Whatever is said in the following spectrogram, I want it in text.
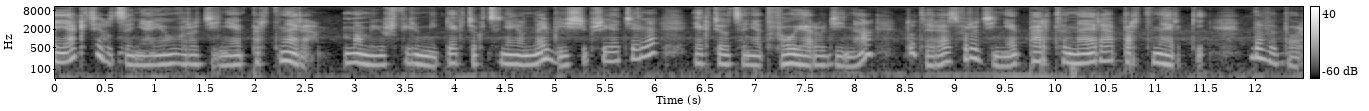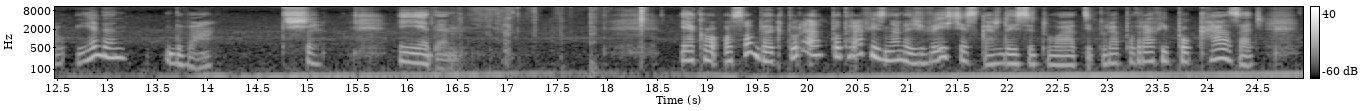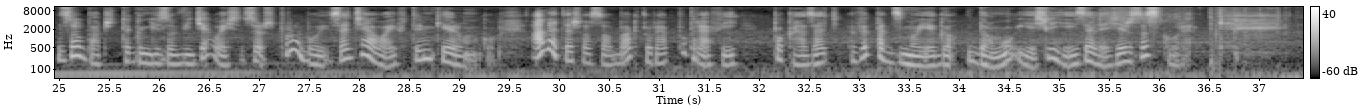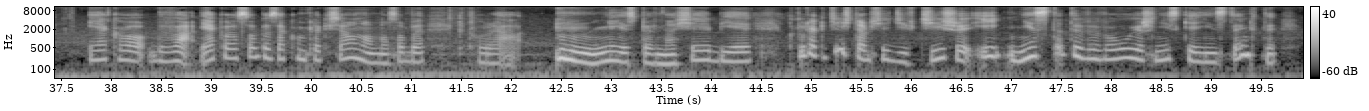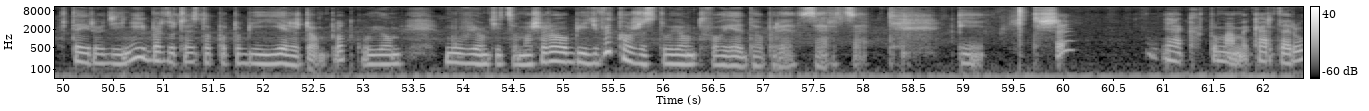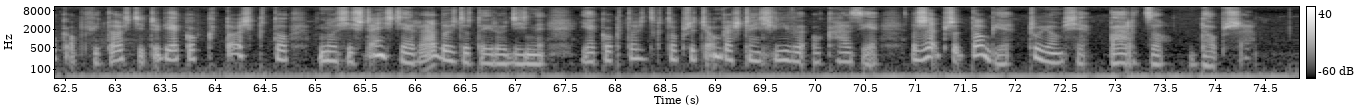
Jak cię oceniają w rodzinie partnera? Mamy już filmik, jak cię oceniają najbliżsi przyjaciele, jak cię ocenia twoja rodzina, to teraz w rodzinie partnera, partnerki. Do wyboru jeden, dwa, trzy. Jeden. Jako osobę, która potrafi znaleźć wyjście z każdej sytuacji, która potrafi pokazać, zobacz, tego nie widziałeś, spróbuj, zadziałaj w tym kierunku, ale też osoba, która potrafi pokazać, wypadł z mojego domu, jeśli jej zaleziesz za skórę. Jako dwa, jako osobę zakompleksioną, osobę, która nie jest pewna siebie, która gdzieś tam siedzi w ciszy i niestety wywołujesz niskie instynkty w tej rodzinie i bardzo często po tobie jeżdżą, plotkują, mówią ci, co masz robić, wykorzystują twoje dobre serce. I trzy, jak tu mamy kartę róg obfitości, czyli jako ktoś, kto wnosi szczęście, radość do tej rodziny, jako ktoś, kto przyciąga szczęśliwe okazje, że przy tobie czują się bardzo dobrze.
